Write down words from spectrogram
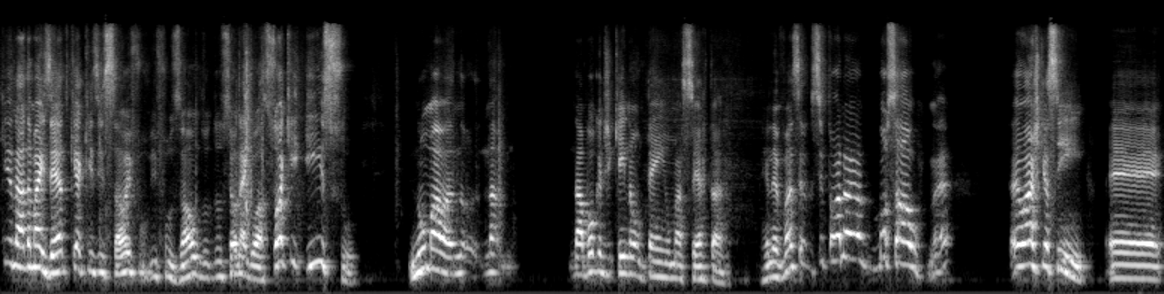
que nada mais é do que aquisição e fusão do, do seu negócio. Só que isso, numa, na, na boca de quem não tem uma certa relevância, se torna boçal, né? Eu acho que, assim, é,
